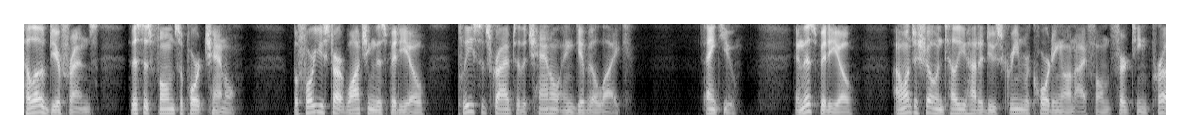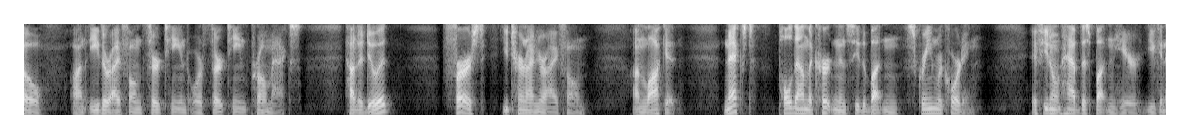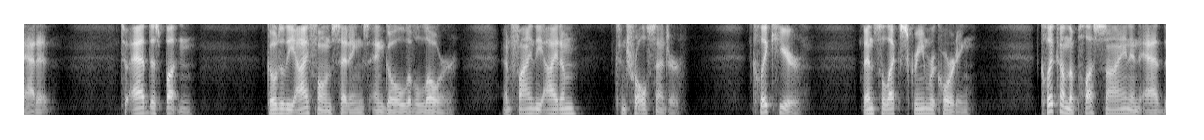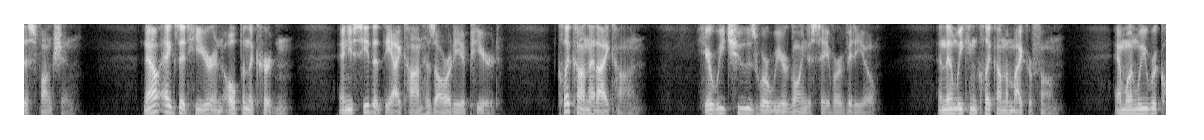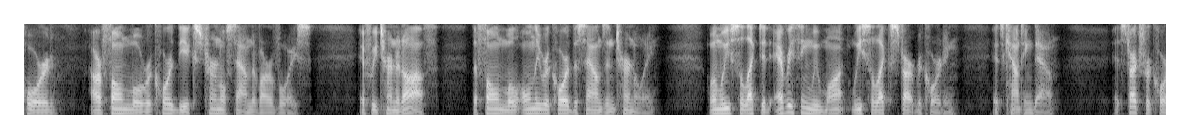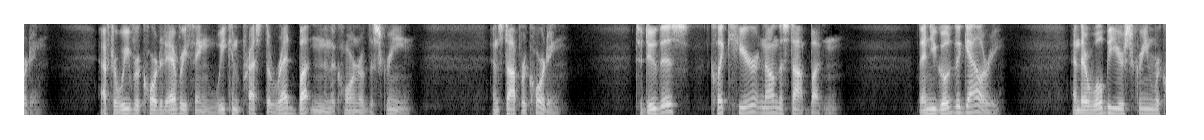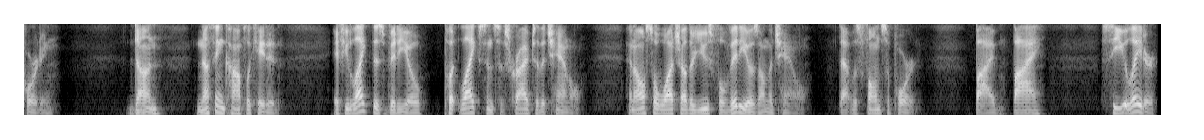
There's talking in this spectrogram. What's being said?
Hello, dear friends. This is Phone Support Channel. Before you start watching this video, please subscribe to the channel and give it a like. Thank you. In this video, I want to show and tell you how to do screen recording on iPhone 13 Pro on either iPhone 13 or 13 Pro Max. How to do it? First, you turn on your iPhone. Unlock it. Next, pull down the curtain and see the button Screen Recording. If you don't have this button here, you can add it. To add this button, go to the iPhone settings and go a little lower, and find the item Control Center. Click here, then select Screen Recording. Click on the plus sign and add this function. Now exit here and open the curtain, and you see that the icon has already appeared. Click on that icon. Here we choose where we are going to save our video. And then we can click on the microphone. And when we record, our phone will record the external sound of our voice. If we turn it off, the phone will only record the sounds internally. When we've selected everything we want, we select Start Recording. It's counting down. It starts recording. After we've recorded everything, we can press the red button in the corner of the screen and stop recording. To do this, click here and on the stop button. Then you go to the gallery, and there will be your screen recording. Done. Nothing complicated. If you like this video, put likes and subscribe to the channel. And also watch other useful videos on the channel. That was phone support. Bye. Bye. See you later.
